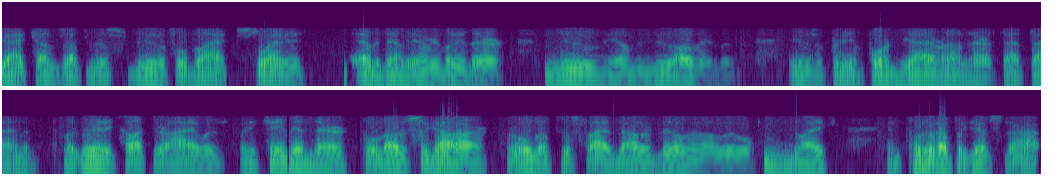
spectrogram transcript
guy comes up in this beautiful black sleigh. Evidently, everybody there knew him and knew of him. And he was a pretty important guy around there at that time. And what really caught their eye was when he came in there, pulled out a cigar, rolled up this five dollar bill in a little like, and put it up against the hot,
